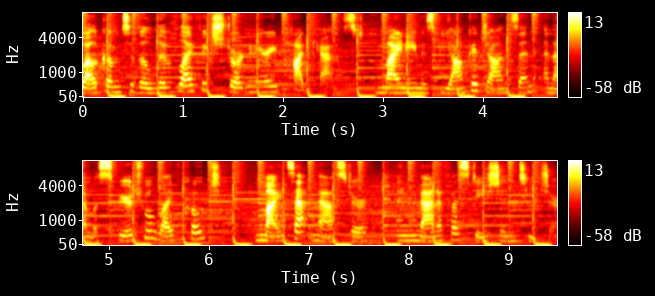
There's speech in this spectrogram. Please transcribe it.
Welcome to the Live Life Extraordinary podcast. My name is Bianca Johnson, and I'm a spiritual life coach, mindset master, and manifestation teacher.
